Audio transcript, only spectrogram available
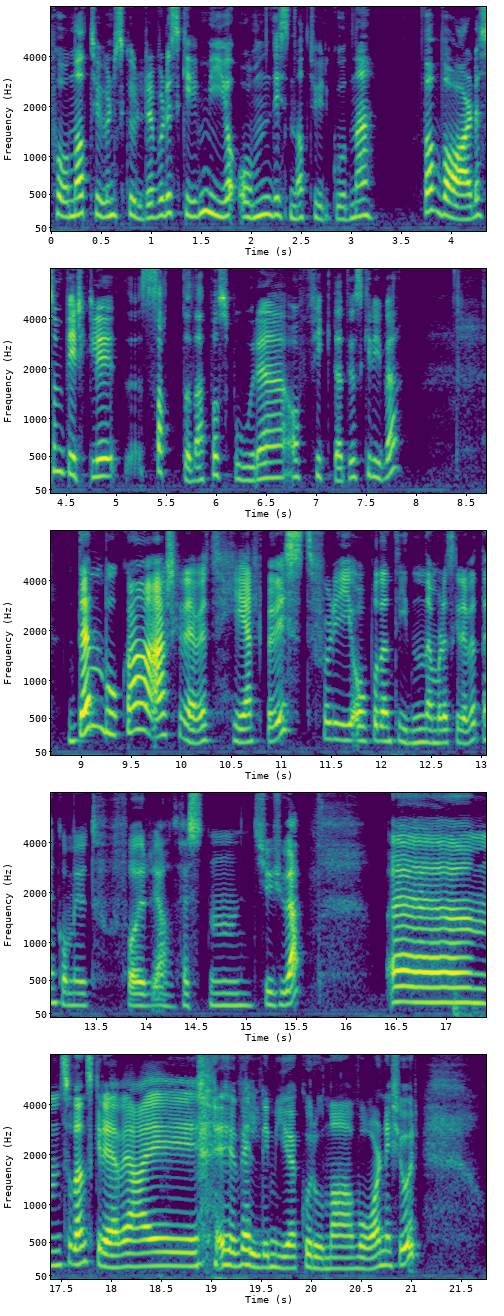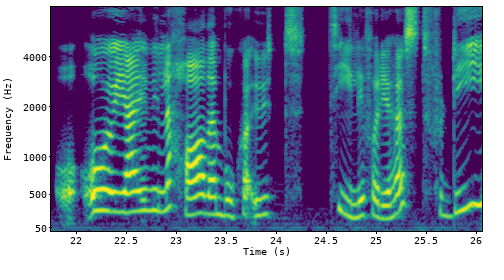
på Naturens skuldre, hvor du skriver mye om disse naturgodene. Hva var det som virkelig satte deg på sporet og fikk deg til å skrive? Den boka er skrevet helt bevisst, fordi, og på den tiden den ble skrevet. Den kom ut for ja, høsten 2020. Uh, så den skrev jeg veldig mye koronavåren i fjor. Og, og, jeg ville ha den boka ut tidlig forrige høst, fordi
